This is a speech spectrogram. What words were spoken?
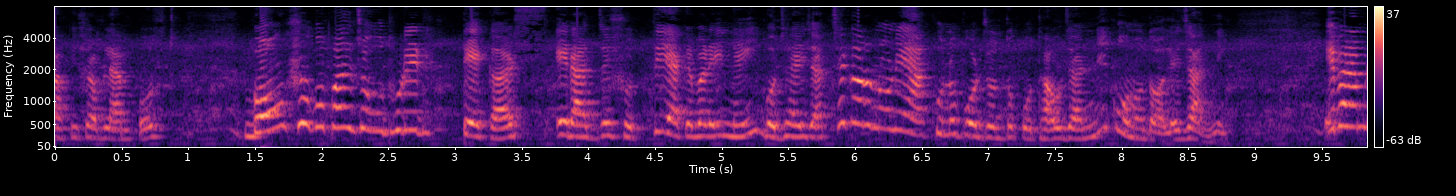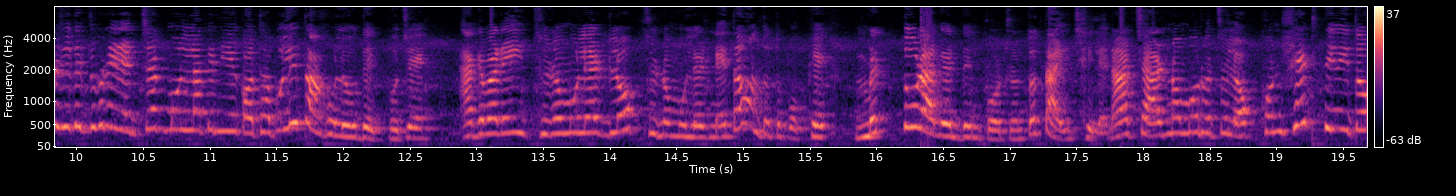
বাকি সব ল্যাম্প পোস্ট। বংশগোপাল চৌধুরীর টেকার্স, এ রাজ্যে সত্যি একেবারেই নেই, বোঝাই যাচ্ছে, কারণ উনি এখনও পর্যন্ত কোথাও যাননি, কোনো দলে যাননি। এবার আমরা যদি একটুখানি রেজ্জাক মোল্লাকে নিয়ে কথা বলি, তাহলেও দেখব যে একেবারে এই তৃণমূলের লোক, তৃণমূলের নেতা, অন্তত পক্ষে মৃত্যুর আগের দিন পর্যন্ত তাই ছিলেন। আর চার নম্বর হচ্ছে লক্ষণ শেঠ, তিনি তো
